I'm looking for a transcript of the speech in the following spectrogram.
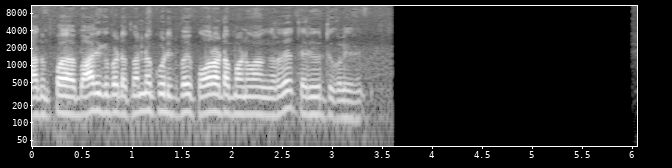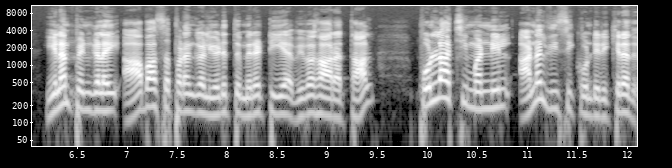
அது பாதிக்கப்பட்ட பெண்ணை கூட்டிகிட்டு போய் போராட்டம் பண்ணுவாங்கிறதை தெரிவித்துக் கொள்கிறேன். இளம்பெண்களை ஆபாச படங்கள் எடுத்து மிரட்டிய விவகாரத்தால் பொள்ளாச்சி மண்ணில் அனல் வீசிக் கொண்டிருக்கிறது.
